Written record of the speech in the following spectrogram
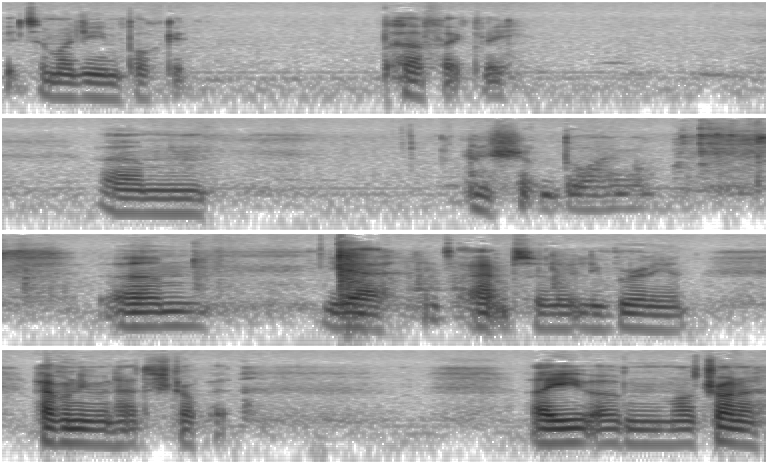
Fits in my jean pocket perfectly. Um, and shut the on. Um, yeah, it's absolutely brilliant. Haven't even had to strop it. I um, I was trying to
